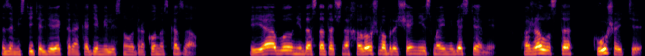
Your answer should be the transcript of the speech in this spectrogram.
Заместитель директора Академии Лесного Дракона сказал. «Я был недостаточно хорош в обращении с моими гостями. Пожалуйста, кушайте».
